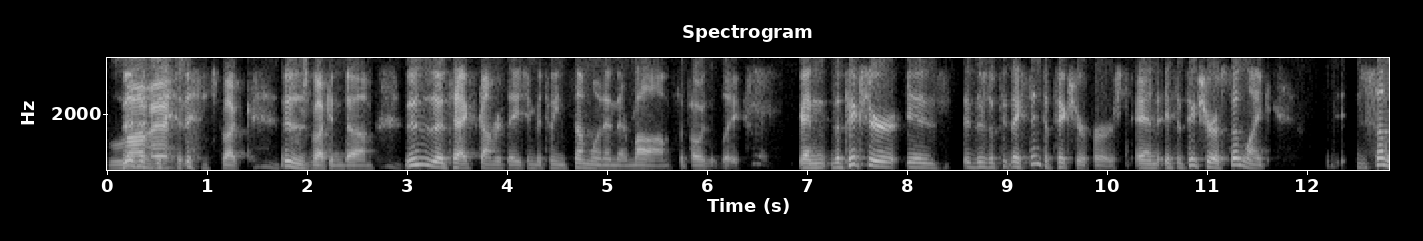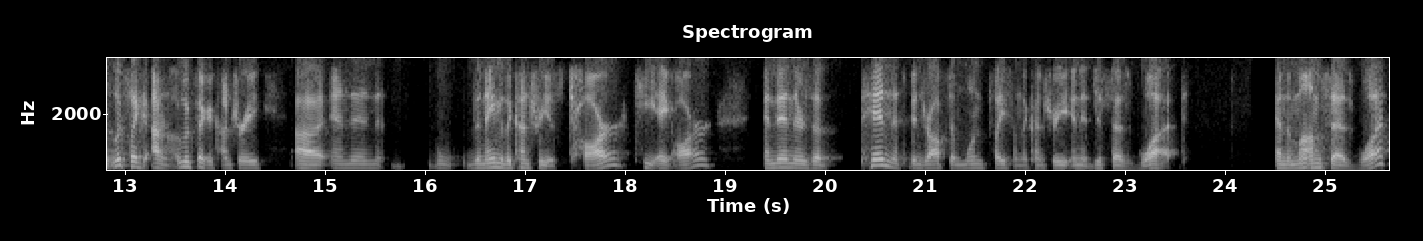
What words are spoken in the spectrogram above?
Love this it. is, This is fuck. This is fucking dumb. This is a text conversation between someone and their mom, supposedly. And the picture is there's a they sent a picture first, and it's a picture of some like some looks like I don't know. It looks like a country, uh, and then the name of the country is Tar, T A R, and then there's a pin that's been dropped in one place on the country, and it just says what, and the mom says what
